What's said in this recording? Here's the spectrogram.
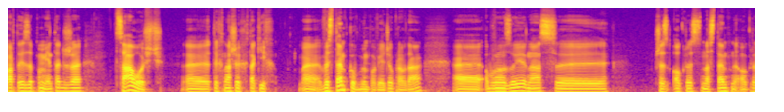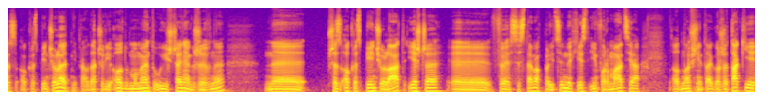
warto jest zapamiętać, że całość tych naszych takich E, występków, bym powiedział, prawda, e, obowiązuje nas przez okres, następny okres, okres pięcioletni, prawda, czyli od momentu uiszczenia grzywny przez okres pięciu lat jeszcze w systemach policyjnych jest informacja odnośnie tego, że takie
